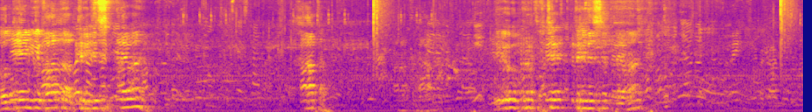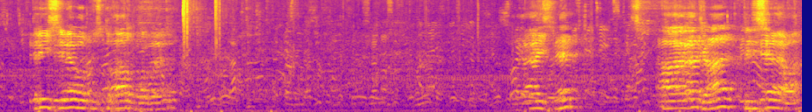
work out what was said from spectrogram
От Енги Фата 30 лева. Хата. И от Братовчет 30 лева. 30 лева от Мустафа от Благоева. Сега изслед. А, Джамал 50 лева.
